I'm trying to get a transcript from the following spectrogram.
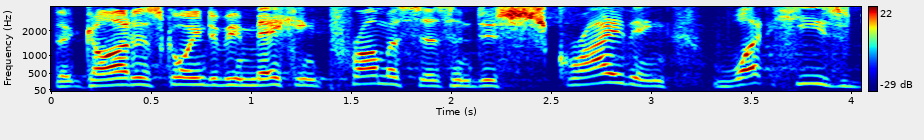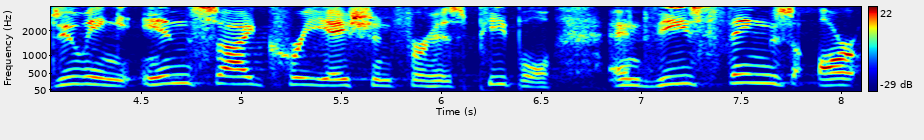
That God is going to be making promises and describing what He's doing inside creation for His people. And these things are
